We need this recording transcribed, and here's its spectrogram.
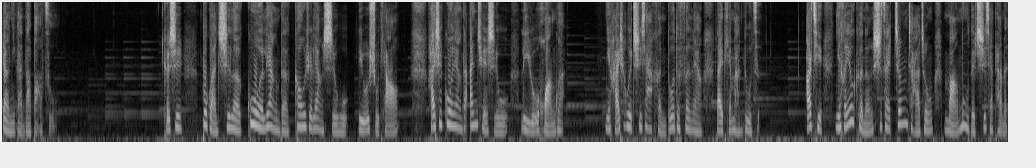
让你感到饱足。可是，不管吃了过量的高热量食物，例如薯条，还是过量的安全食物，例如黄瓜，你还是会吃下很多的分量来填满肚子。而且你很有可能是在挣扎中盲目的吃下它们。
